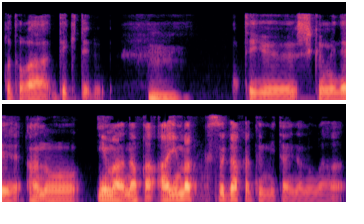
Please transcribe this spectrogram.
ことができてるうん。っていう仕組みで、あの、今なんか IMAX 画角みたいなのが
